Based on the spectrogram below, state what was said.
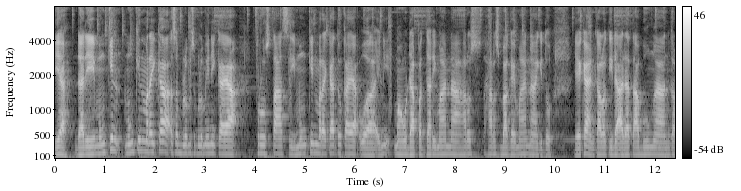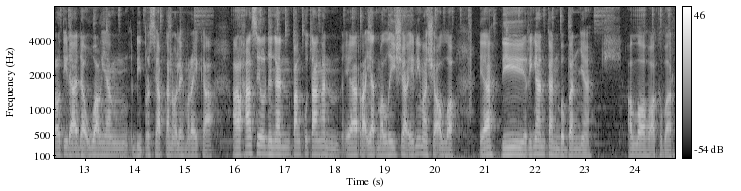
Ya dari mungkin Mungkin mereka sebelum-sebelum ini kayak frustasi. Mungkin mereka tuh kayak wah ini mau dapat dari mana? Harus harus bagaimana? gitu. Ya kan? Kalau tidak ada tabungan kalau tidak ada uang yang dipersiapkan oleh mereka. Alhasil dengan pangku tangan ya rakyat Malaysia ini masya Allah ya diringankan bebannya. Allahu Akbar.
